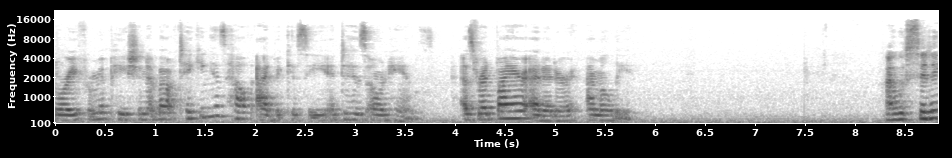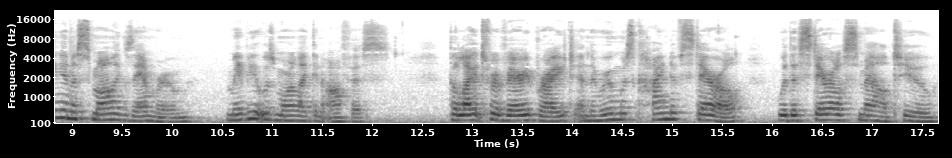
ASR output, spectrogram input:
Story from a patient about taking his health advocacy into his own hands, as read by our editor, Emily. I was sitting in a small exam room. Maybe it was more like an office. The lights were very bright, and the room was kind of sterile, with a sterile smell, too.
